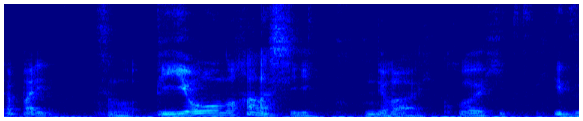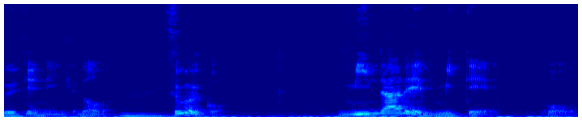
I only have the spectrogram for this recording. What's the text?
やっぱりその美容の話ではここで引き続いてんねんけどうん。すごいこう見られ見てこ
